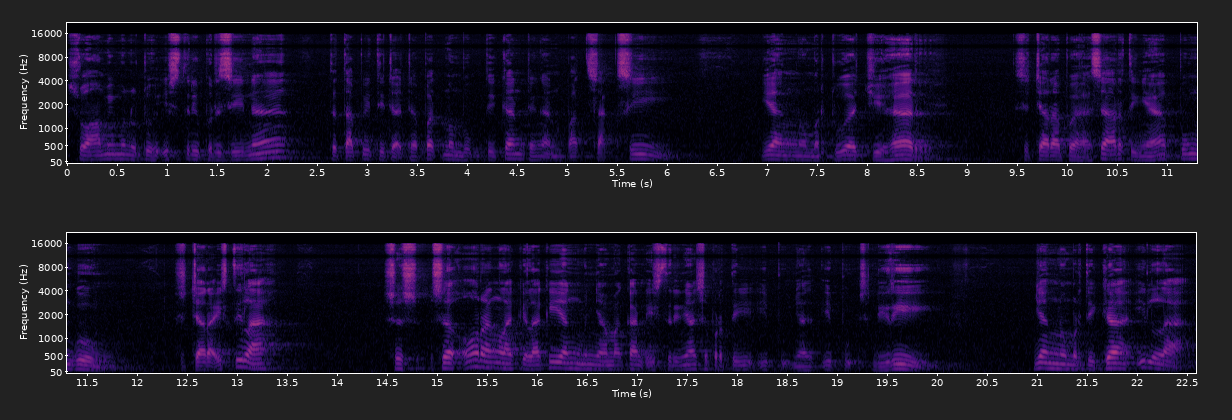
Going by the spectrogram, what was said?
Suami menuduh istri berzina tetapi tidak dapat membuktikan dengan empat saksi. Yang nomor dua jihar. Secara bahasa artinya punggung. Secara istilah seorang laki-laki yang menyamakan istrinya seperti ibunya ibu sendiri. Yang nomor tiga ilah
